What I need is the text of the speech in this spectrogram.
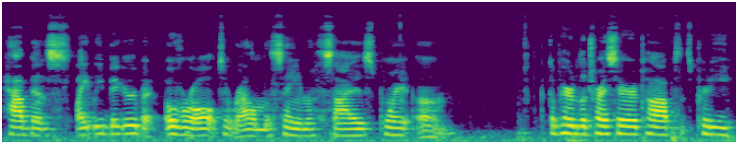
have been slightly bigger, but overall it's around the same size point. Um, compared to the Triceratops, it's pretty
